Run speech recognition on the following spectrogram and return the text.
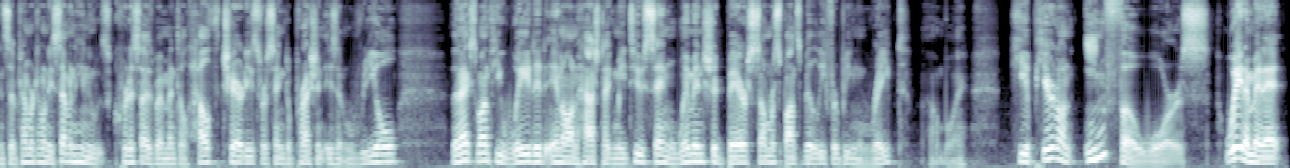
In September 2017, he was criticized by mental health charities for saying depression isn't real. The next month, he waded in on hashtag MeToo, saying women should bear some responsibility for being raped. Oh boy. He appeared on InfoWars. Wait a minute.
